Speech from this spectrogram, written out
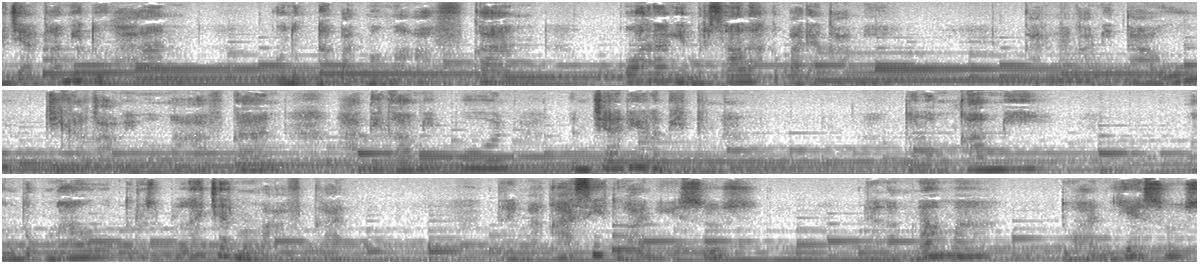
Ajar kami Tuhan untuk dapat memaafkan orang yang bersalah kepada kami. Untuk mau terus belajar memaafkan. Terima kasih Tuhan Yesus. Dalam nama Tuhan Yesus,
